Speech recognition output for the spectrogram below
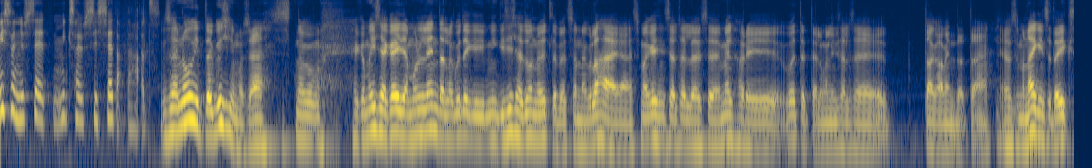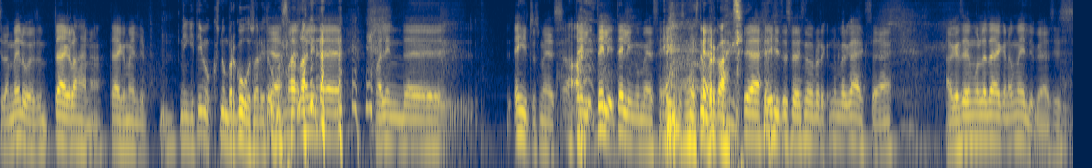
mis on just see, et miks sa just siis seda tahad? see on huvitav küsimus jah, sest nagu ega ma ise ka ei tea, mul endal nagu kuidagi mingi sisetunne ütleb, et see on nagu lahe ja siis ma käisin seal selles Melhori võtetel, ma olin seal see tagavend, vaata, ja siis ma nägin seda kõik, seda melu ja see on täiega lahe, noh, täiega meeldib. mingi timukas number kuus oli ja ma, ma olin, ma olin äh, ehitusmees, telli-, telli-, tellingumees. ehitusmees number kaheksa. jah, ehitusmees number, number kaheksa, jah. aga see mulle täiega nagu meeldib ja siis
